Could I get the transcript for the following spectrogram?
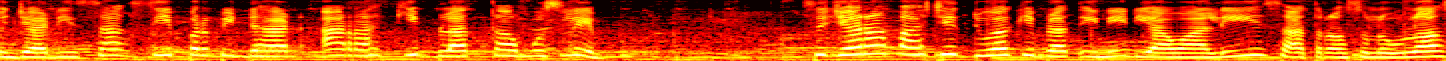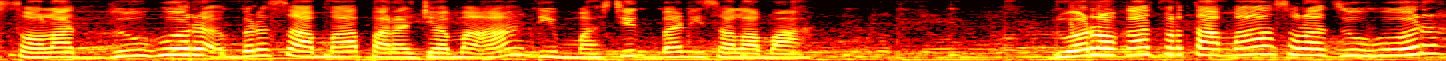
menjadi saksi perpindahan arah kiblat kaum muslim. Sejarah Masjid dua kiblat ini diawali saat Rasulullah sholat zuhur bersama para jamaah di Masjid Bani Salamah. Dua rakaat pertama sholat zuhur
